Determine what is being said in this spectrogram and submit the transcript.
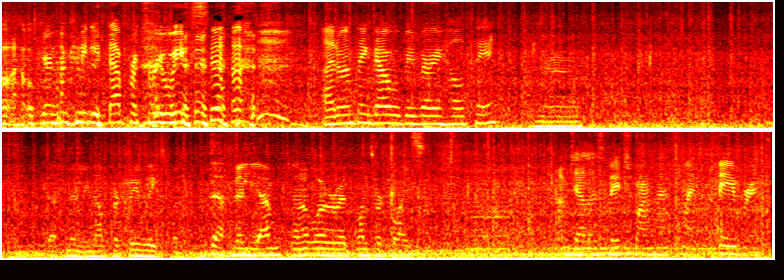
Oh, I hope you're not going to eat that for three weeks. I don't think that would be very healthy. No. Definitely not for three weeks, but definitely I'm gonna order it once or twice. I'm jealous, shawarma. That's my favorite.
